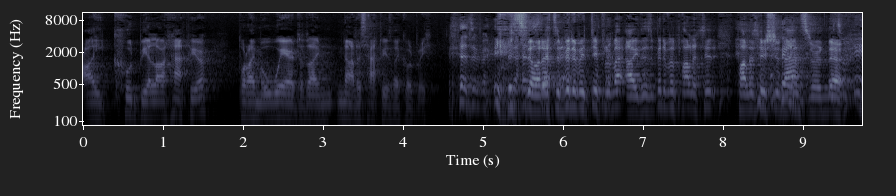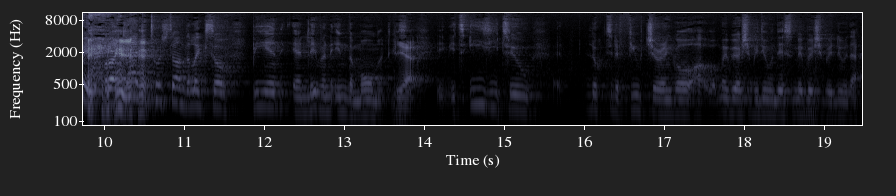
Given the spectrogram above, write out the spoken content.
I could be a lot happier, but I'm aware that I'm not as happy as I could be. that's a very so that's a bit of a diplomat. Uh, there's a bit of a politi- politician answer in there. okay, but I'm glad you touched on the likes of being and living in the moment. Yeah it's easy to look to the future and go, oh, well, maybe I should be doing this, maybe I should be doing that.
